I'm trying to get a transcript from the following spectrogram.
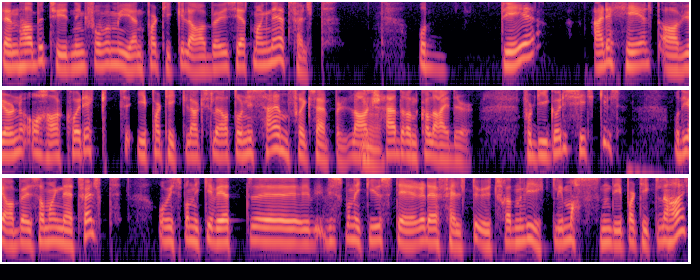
den har betydning for hvor mye en partikkel avbøyes i et magnetfelt. Og det er det helt avgjørende å ha korrekt i partikkelakseleratoren i CERN, f.eks. Large Mm. Hadron Collider. For de går i sirkel, og de avbøyes av magnetfelt. Og hvis man ikke vet eh, Hvis man ikke justerer det feltet ut fra den virkelige massen de partiklene har,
